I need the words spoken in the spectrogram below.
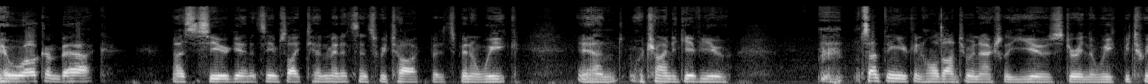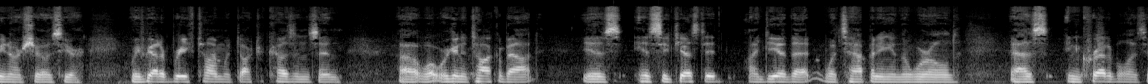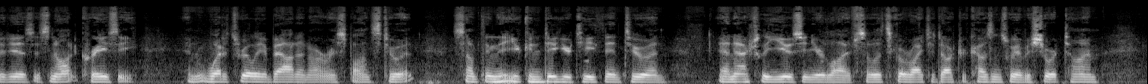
Hey, welcome back. Nice to see you again. It seems like 10 minutes since we talked, but it's been a week. And we're trying to give you something you can hold on to and actually use during the week between our shows here. We've got a brief time with Dr. Cousens, and uh, what we're going to talk about is his suggested idea that what's happening in the world, as incredible as it is, is not crazy, and what it's really about and our response to it. Something that you can dig your teeth into and and actually use in your life. So let's go right to Dr. Cousens. We have a short time.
